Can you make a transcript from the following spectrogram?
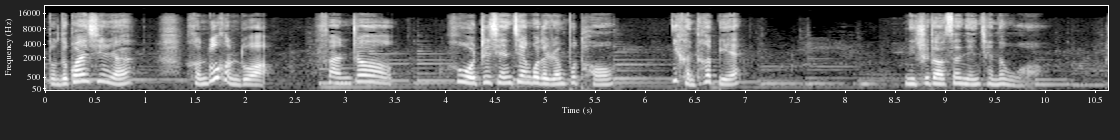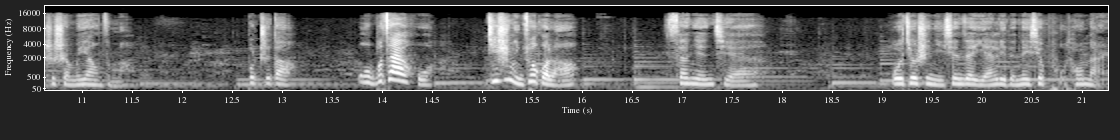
懂得关心人，很多很多。反正和我之前见过的人不同，你很特别。你知道三年前的我是什么样子吗？不知道，我不在乎。即使你坐过牢，三年前我就是你现在眼里的那些普通男人。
